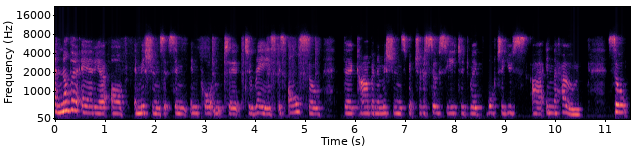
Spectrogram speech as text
another area of emissions that's in, important to, to raise is also the carbon emissions which are associated with water use uh, in the home. So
